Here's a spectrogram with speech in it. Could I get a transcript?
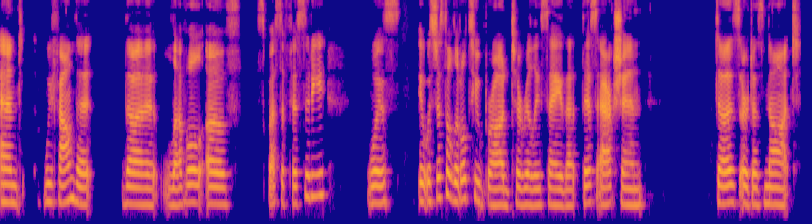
And we found that the level of specificity was it was just a little too broad to really say that this action does or does not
